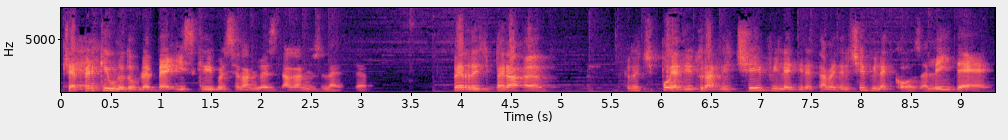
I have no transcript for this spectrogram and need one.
Cioè, perché uno dovrebbe iscriversi alla, news- alla newsletter? Per, per, uh, poi addirittura ricevile direttamente, ricevi le cose, le idee,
